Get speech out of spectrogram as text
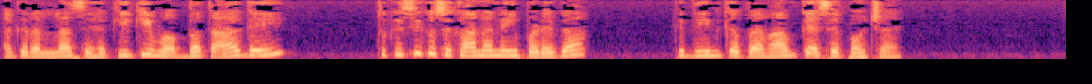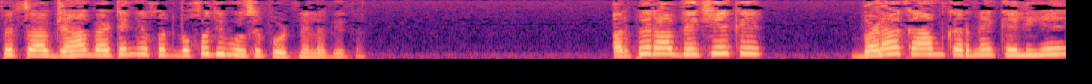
اگر اللہ سے حقیقی محبت آ گئی تو کسی کو سکھانا نہیں پڑے گا کہ دین کا پیغام کیسے پہنچائے پھر تو آپ جہاں بیٹھیں گے، خود بخود ہی منہ سے پوٹنے لگے گا۔ اور پھر آپ دیکھیے کہ بڑا کام کرنے کے لیے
